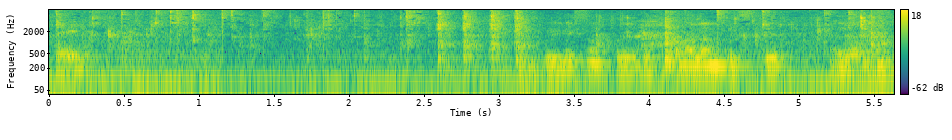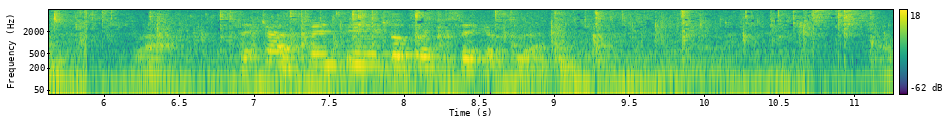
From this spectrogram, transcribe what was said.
Okay? Ang bilis ng pwede sa pangalang biscuit. Ayun. Na. Seconds, 20 to 30 seconds lang. Ah,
